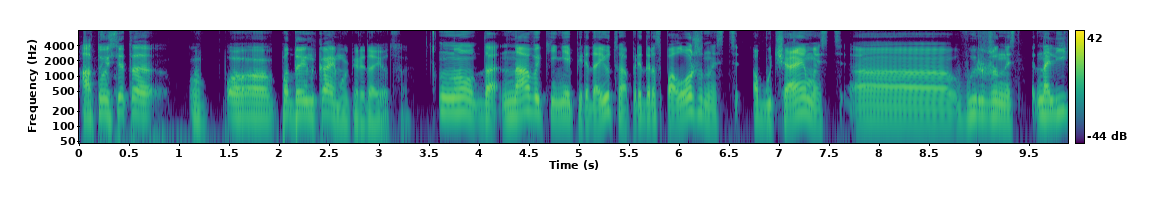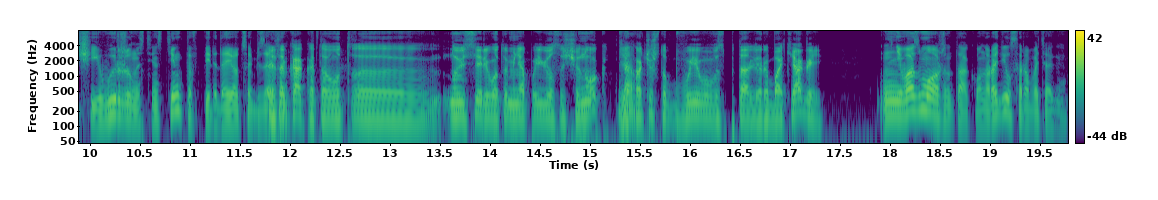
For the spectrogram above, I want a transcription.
А то есть это э, по ДНК ему передается? Ну да, навыки не передаются, а предрасположенность, обучаемость, э, выраженность, наличие и выраженность инстинктов передается обязательно. Это как? Это вот, э, ну из серии вот у меня появился щенок, да. я хочу, чтобы вы его воспитали работягой, Невозможно так, он родился работягой.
